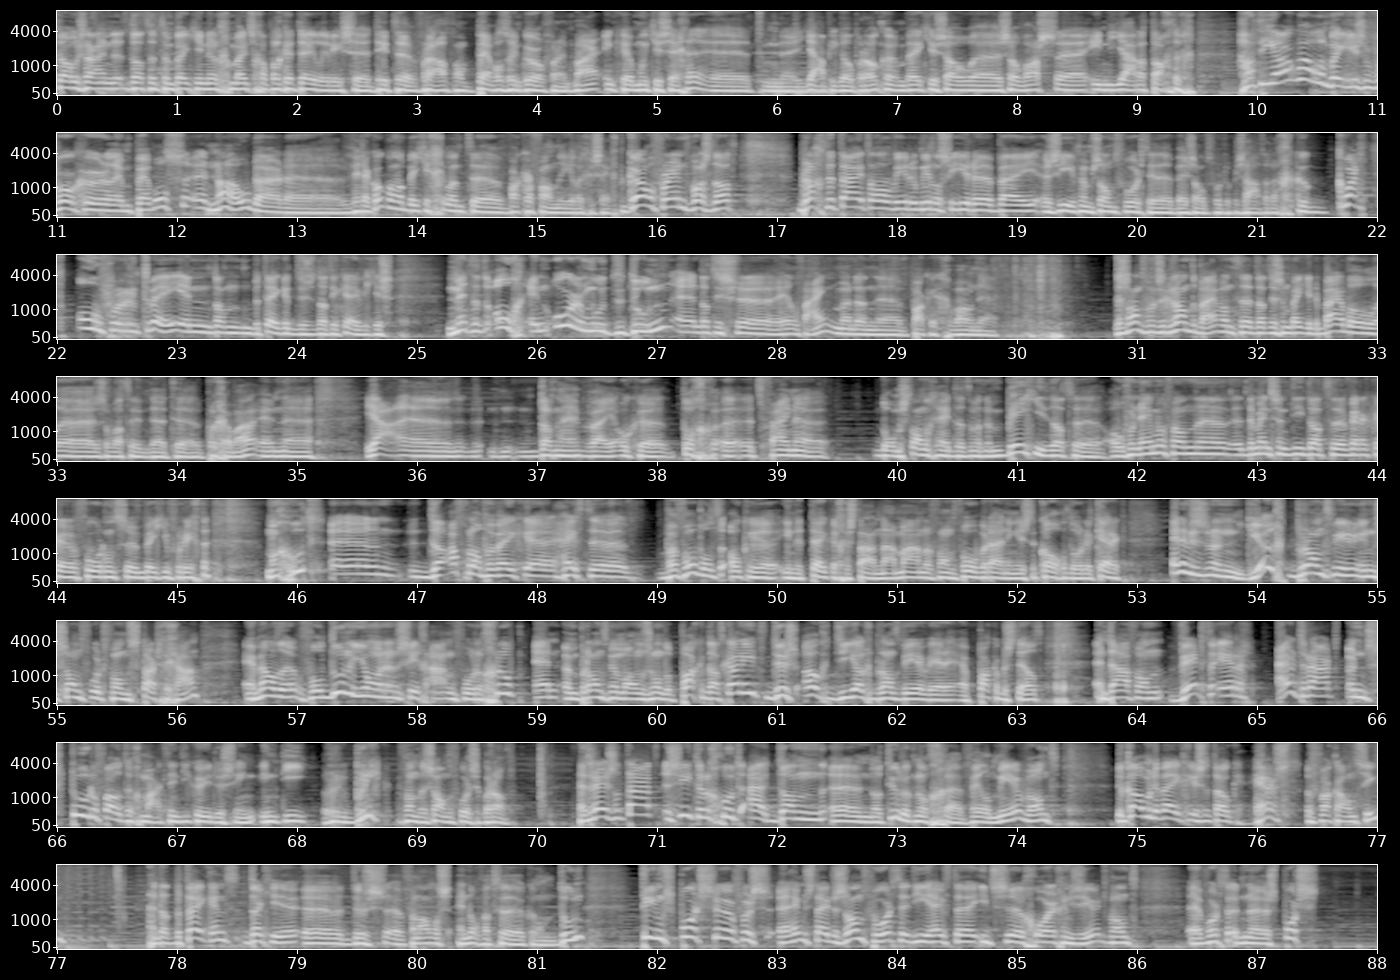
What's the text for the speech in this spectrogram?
zo zijn dat het een beetje een gemeenschappelijke deler is. eh, dit eh, verhaal van Pebbles en Girlfriend. Maar ik eh, moet je zeggen, toen Jaapie Koper ook een beetje zo, zo was in de jaren tachtig... had hij ook wel een beetje zijn voorkeur en Pebbles. Nou, daar werd ik ook wel een beetje gillend wakker van eerlijk gezegd. Girlfriend was dat. Bracht de tijd alweer inmiddels hier bij ZFM Zandvoort. bij Zandvoort op zaterdag. Kwart over twee. En dan betekent dus dat ik eventjes met het oog en oor moet doen. En dat is eh, heel fijn. Maar dan eh, pak ik gewoon eh, de Zandvoortse krant erbij. Want eh, dat is een beetje de bijbel eh, zowat in het eh, programma. En eh, ja, eh, dan hebben wij ook eh, toch eh, het fijne... De omstandigheid dat we een beetje dat eh, overnemen van eh, de mensen die dat eh, werk eh, voor ons een beetje verrichten. Maar goed, eh, de afgelopen week eh, heeft eh, bijvoorbeeld ook eh, in het teken gestaan... na maanden van voorbereiding is de kogel door de kerk. En er is een jeugdbrandweer in Zandvoort van start gegaan. Er melden voldoende jongeren zich aan voor een groep... en een brandweerman zonder pak, dat kan niet. Dus ook de jeugdbrandweer werden er pakken besteld. En daarvan werd er uiteraard een stoere foto gemaakt. En die kun je dus zien in die rubriek van de Zandvoortse krant. Het resultaat ziet er goed uit. Dan eh, natuurlijk nog eh, veel meer, want... De komende week is het ook herfstvakantie. En dat betekent dat je eh, dus eh, van alles en nog wat eh, kan doen. Team Sportservice uh, Heemstede Zandvoort... die heeft iets georganiseerd. Want er wordt een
